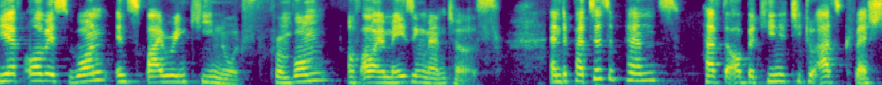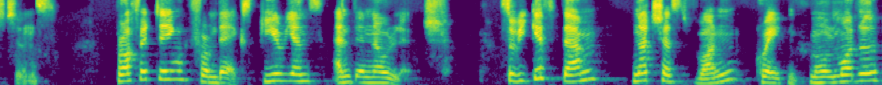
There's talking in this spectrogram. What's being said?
we have always one inspiring keynote from one of our amazing mentors. And the participants have the opportunity to ask questions, profiting from their experience and their knowledge. So we give them not just one great role model,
